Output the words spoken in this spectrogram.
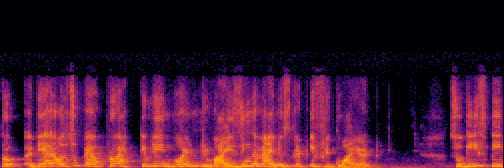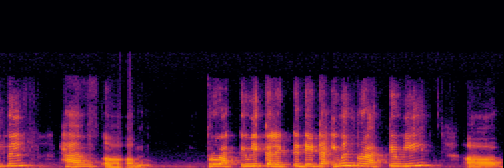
pro- they are also pro- proactively involved in revising the manuscript if required. So these people have um, proactively collected data, even proactively uh,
